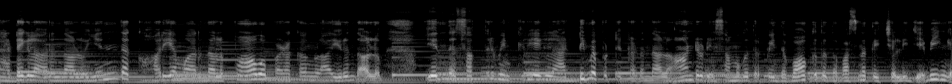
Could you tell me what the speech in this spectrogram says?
தடைகளாக இருந்தாலும் எந்த காரியமாக இருந்தாலும் பாவ பழக்கங்களாக இருந்தாலும் எந்த சத்ருவின் கிரியைகளை அடிமைப்பட்டு கிடந்தாலும் ஆண்டவருடைய சமூகத்தில் போய் இந்த வாக்குத்த வசனத்தை சொல்லி ஜெபிங்க.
